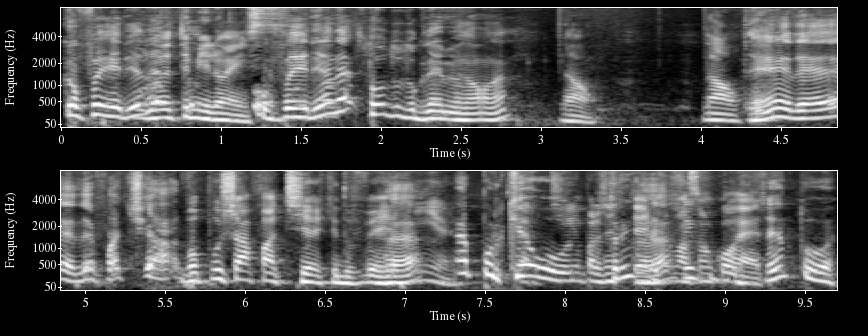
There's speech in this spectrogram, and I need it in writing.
Porque o Ferreirinha. Com 8 milhões. O Ferreirinha não é todo do Grêmio, não, né? Não. Não. Tem, ele é, ele é fatiado. Vou puxar a fatia aqui do Ferreirinha. É porque o pra gente ter a informação correta. 35%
